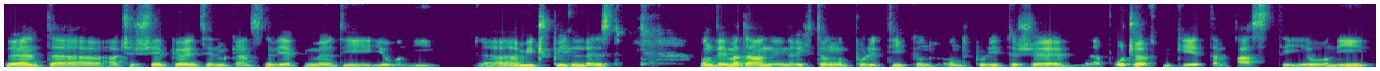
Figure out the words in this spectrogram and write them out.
während der Archie Shepp ja in seinem ganzen Werk immer die Ironie äh, mitspielen lässt. Und wenn man dann in Richtung Politik und, und politische äh, Botschaften geht, dann passt die Ironie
